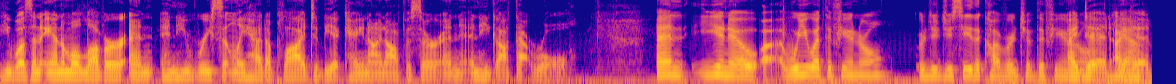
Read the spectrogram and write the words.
he was an animal lover and, and he recently had applied to be a canine officer and, and he got that role. And, you know, uh, were you at the funeral? Or did you see the coverage of the funeral? I did. Yeah. I did.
